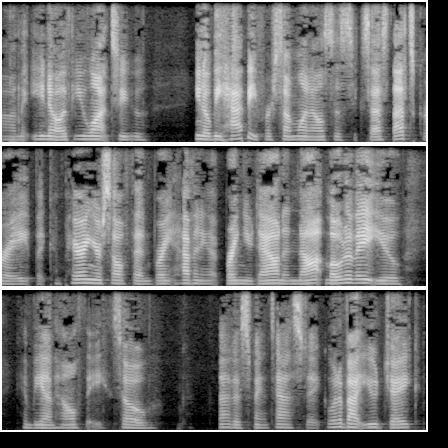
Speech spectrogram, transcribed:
Um, you know, if you want to, you know, be happy for someone else's success, that's great. But comparing yourself and bring, having it bring you down and not motivate you can be unhealthy. So that is fantastic. What about you, Jake?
